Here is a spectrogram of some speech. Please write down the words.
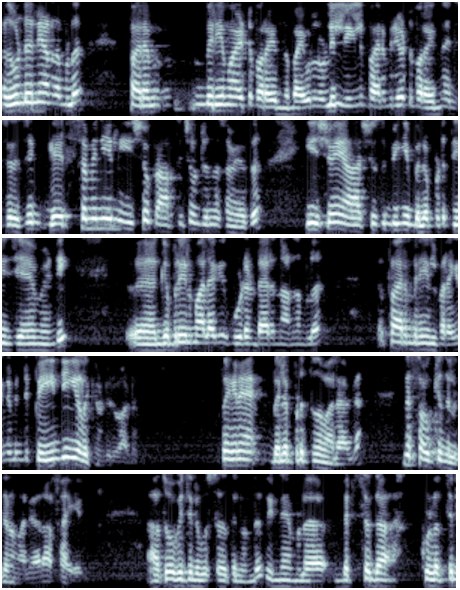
അതുകൊണ്ട് തന്നെയാണ് നമ്മൾ പാരമ്പര്യമായിട്ട് പറയുന്നത് ബൈബിളിനുള്ളിൽ ഇല്ലെങ്കിലും പാരമ്പര്യമായിട്ട് പറയുന്ന അനുസരിച്ച് ഗെറ്റ്സമിനിയിൽ ഈശോ പ്രാർത്ഥിച്ചുകൊണ്ടിരുന്ന സമയത്ത് ഈശോയെ ആശ്വസിപ്പിക്കുകയും ബലപ്പെടുത്തുകയും ചെയ്യാൻ വേണ്ടി ഗബ്രിയൽ മാലാഖ കൂടെ ഉണ്ടായിരുന്നാണ് നമ്മൾ പാരമ്പര്യയിൽ പറയുന്നത്. പിന്നെ പെയിന്റിങ്ങുകളൊക്കെ ഉണ്ട് ഒരുപാട്. അപ്പൊ ഇങ്ങനെ ബലപ്പെടുത്തുന്ന മാലാക പിന്നെ സൗഖ്യം നൽകുന്ന മാലാഖ റാഫായൽ. തോപിത്തിന്റെ പുസ്തകത്തിലുണ്ട്. പിന്നെ നമ്മൾ ബെത്സദ കുളത്തിൽ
